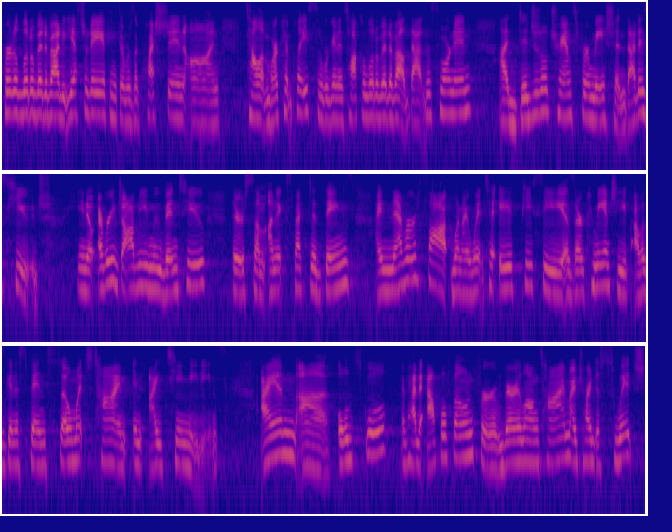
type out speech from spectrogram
heard a little bit about it yesterday. I think there was a question on talent marketplace, so we're going to talk a little bit about that this morning. Uh, digital transformation, that is huge. You know, every job you move into, there's some unexpected things. I never thought when I went to AFPC as our command chief, I was gonna spend so much time in IT meetings. I am uh, old school. I've had an Apple phone for a very long time. I tried to switch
